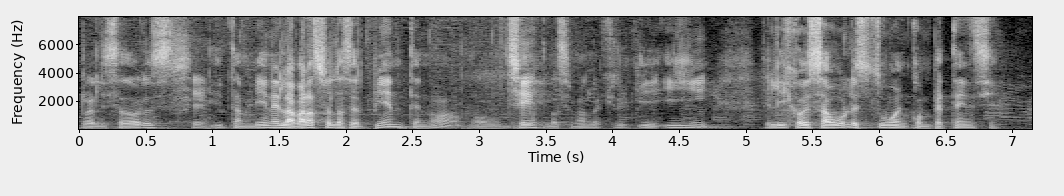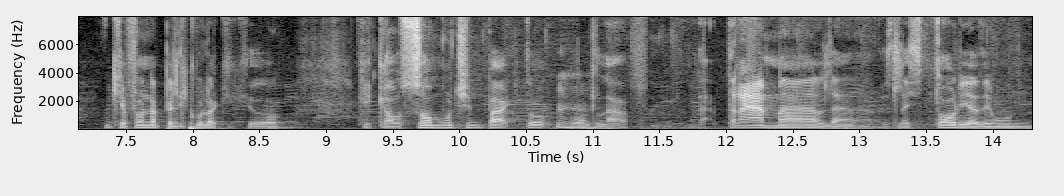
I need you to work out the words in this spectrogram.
realizadores Sí. y también El abrazo de la serpiente, ¿no? O Sí. La semana que- y, y El hijo de Saúl estuvo en competencia, que fue una película que quedó que causó mucho impacto por la, la trama, la, es la historia de un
